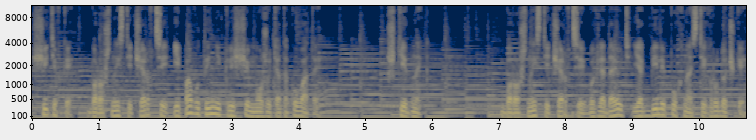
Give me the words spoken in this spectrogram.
щитівки, борошнисті червці і павутинні кліщі можуть атакувати. Шкідник. Борошнисті червці виглядають як білі пухнасті грудочки.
